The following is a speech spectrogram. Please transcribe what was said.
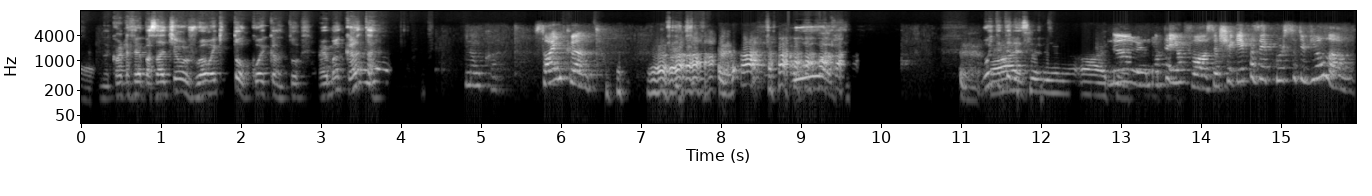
É. Na quarta-feira passada tinha o João aí que tocou e cantou. A irmã canta? Não canto. Só encanto. Boa! Muito ótimo, interessante. Ótimo. Não, eu não tenho voz. Eu cheguei a fazer curso de violão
